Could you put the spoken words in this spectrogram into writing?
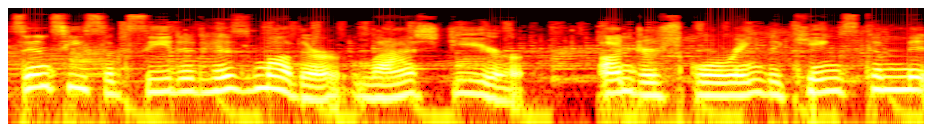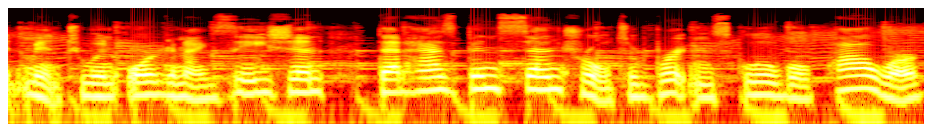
since he succeeded his mother last year, underscoring the king's commitment to an organization that has been central to Britain's global power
